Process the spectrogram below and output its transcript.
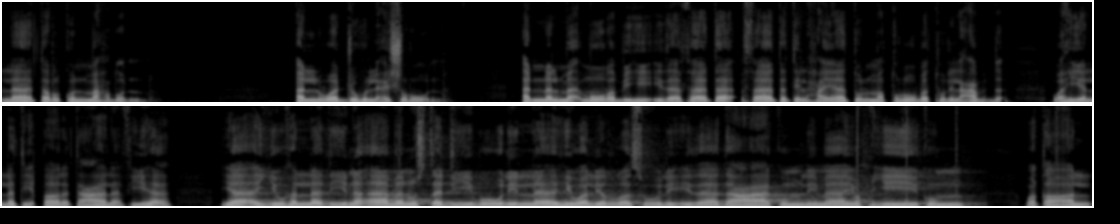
لا ترك محض. الوجه العشرون. أن المأمور به إذا فات فاتت الحياة المطلوبة للعبد وهي التي قال تعالى فيها يا أيها الذين آمنوا استجيبوا لله وللرسول إذا دعاكم لما يحييكم. وقال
